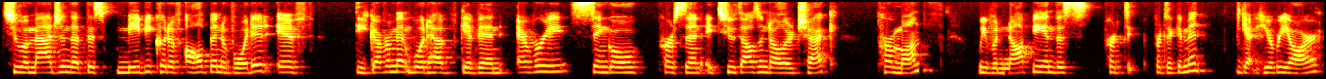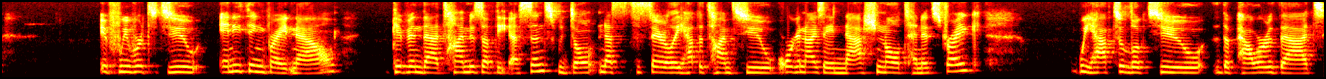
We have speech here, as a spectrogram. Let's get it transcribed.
to imagine that this maybe could have all been avoided if the government would have given every single person a $2,000 check per month. We would not be in this predicament yet here we are. If we were to do anything right now, given that time is of the essence, we don't necessarily have the time to organize a national tenant strike. We have to look to the power that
